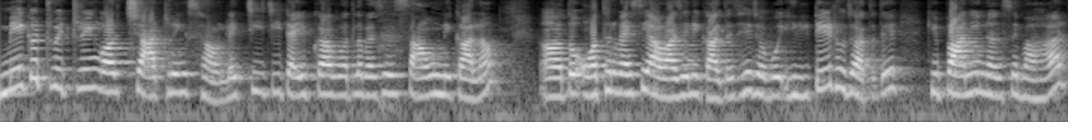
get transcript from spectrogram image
मेक अ ट्विटरिंग और चैटरिंग साउंड लाइक चीची टाइप का मतलब ऐसे साउंड निकाला तो ऑथर वैसी आवाज़ें निकालते थे, जब वो इरिटेट हो जाते थे कि पानी नल से बाहर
